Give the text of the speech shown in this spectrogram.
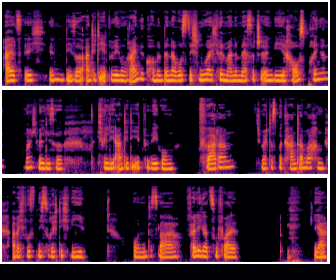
Als ich in diese Anti-Diät-Bewegung reingekommen bin, da wusste ich nur, ich will meine Message irgendwie rausbringen. Ne, ich will diese, ich will die Anti-Diät-Bewegung fördern. Ich möchte es bekannter machen, aber ich wusste nicht so richtig wie. Und es war völliger Zufall. Ja,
